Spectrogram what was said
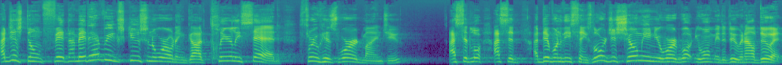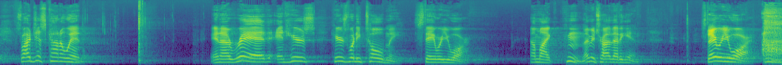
I just don't fit. And I made every excuse in the world, and God clearly said through His Word, mind you. I said, Lord, I said, I did one of these things. Lord, just show me in your word what you want me to do, and I'll do it. So I just kind of went, and I read, and here's, here's what he told me stay where you are. I'm like, hmm, let me try that again. Stay where you are. Ah.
